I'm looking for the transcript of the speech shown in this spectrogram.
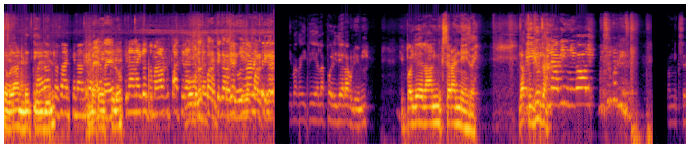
सगळं आणलं तेल बिल. एक किलो. हे बघा इथे याला पळी द्यायला लागलोय मी. ही पळी द्यायला आणि मिक्सर आणि न्यायचा आहे जा तू घेऊन जा? मिक्सर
